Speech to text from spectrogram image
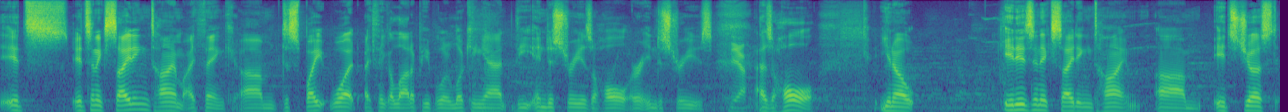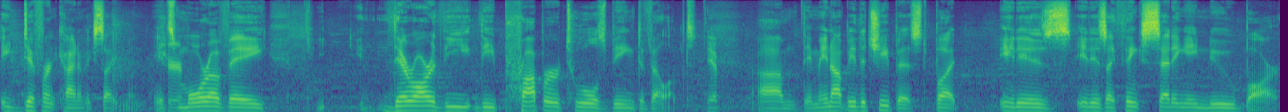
it's it's an exciting time. I think, um, despite what I think a lot of people are looking at the industry as a whole or industries Yeah. as a whole, you know. It is an exciting time. Um, it's just a different kind of excitement. It's Sure. more of a. There are the the proper tools being developed. yep. Um, they may not be the cheapest, but it is it is I think setting a new bar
